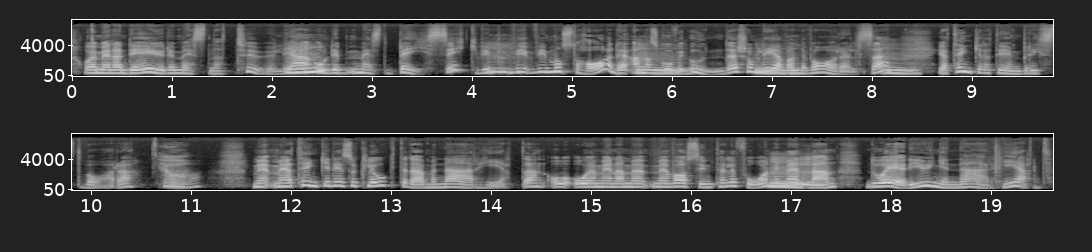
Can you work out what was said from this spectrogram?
Och jag menar det är ju det mest naturliga Mm. och det mest basic. Vi, vi, vi måste ha det annars går Mm. vi under som levande varelser. Jag tänker att det är en bristvara. Ja. Men, men jag tänker det är så klokt det där med närheten och, och jag menar med, med varsin telefon Mm. emellan då är det ju ingen närhet.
